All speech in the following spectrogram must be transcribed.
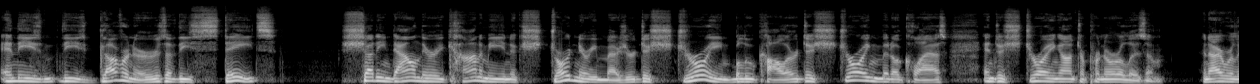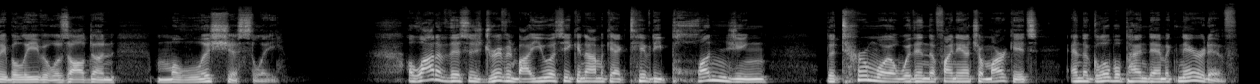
And these, these governors of these states shutting down their economy in extraordinary measure, destroying blue collar, destroying middle class, and destroying entrepreneurialism. And I really believe it was all done maliciously. A lot of this is driven by U.S. economic activity plunging the turmoil within the financial markets and the global pandemic narrative.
